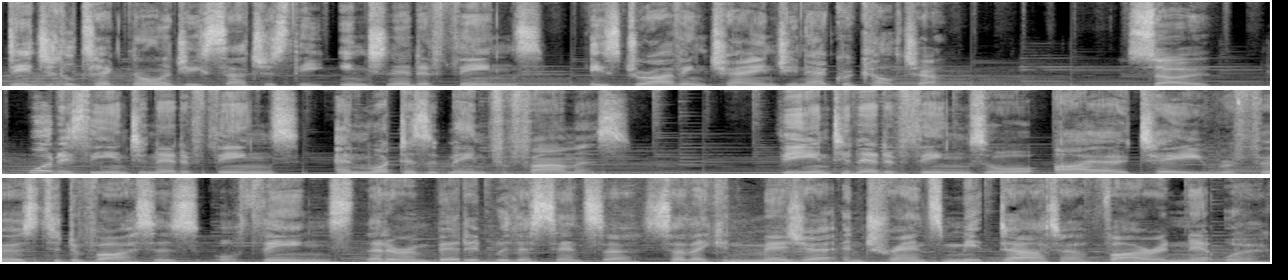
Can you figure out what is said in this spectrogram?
Digital technology such as the Internet of Things is driving change in agriculture. So, what is the Internet of Things and what does it mean for farmers? The Internet of Things or IoT refers to devices or things that are embedded with a sensor so they can measure and transmit data via a network.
